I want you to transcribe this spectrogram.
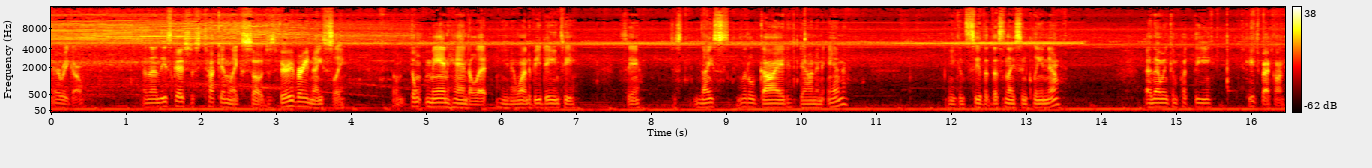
There we go. And then these guys just tuck in like so, just very, very nicely. Don't, don't manhandle it. You don't want to be dainty. See? Just nice little guide down and in. And you can see that that's nice and clean now and then we can put the cage back on.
